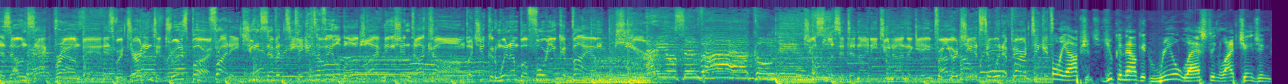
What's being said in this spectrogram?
Atlanta's own Zac Brown Band is returning to Truist Park Friday, June 17th. Tickets available at LiveNation.com, but you can win them before you can buy them here. Adios and via con Dios. Just listen to 92.9 The Game for your chance to win a pair of tickets. Only options. You can now get real, lasting, life changing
